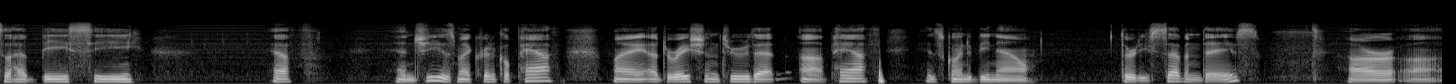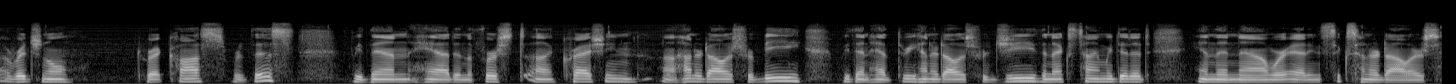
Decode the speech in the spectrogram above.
Still have B, C, F, and G is my critical path. My uh, duration through that uh, path is going to be now 37 days. Our uh, original direct costs were this. We then had in the first uh, crashing $100 uh, for B. We then had $300 for G the next time we did it. And then now we're adding $600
